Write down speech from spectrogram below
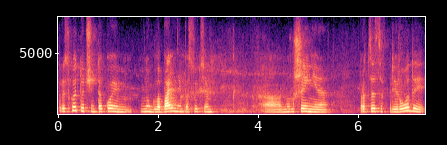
происходит очень такой, ну, глобальный, по сути, а, нарушение процессов природы.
